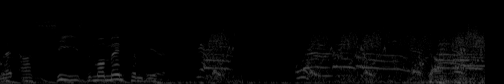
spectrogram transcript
Let us seize the momentum here. Darkness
